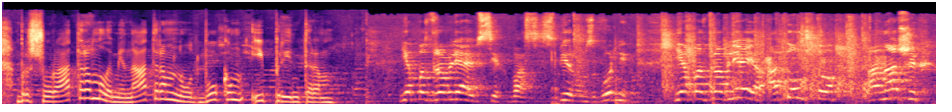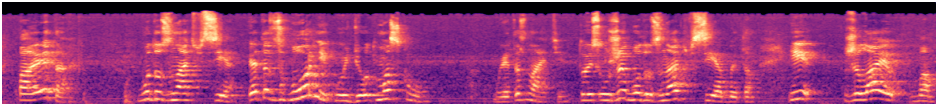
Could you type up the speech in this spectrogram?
– брошюратором, ламинатором, ноутбуком и принтером. Я поздравляю всех вас с первым сборником. Я поздравляю о том, что о наших поэтах будут знать все. Этот сборник уйдет в Москву. Вы это знаете. То есть уже будут знать все об этом. И желаю вам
